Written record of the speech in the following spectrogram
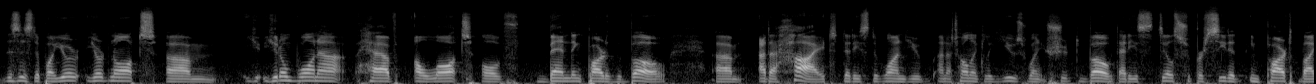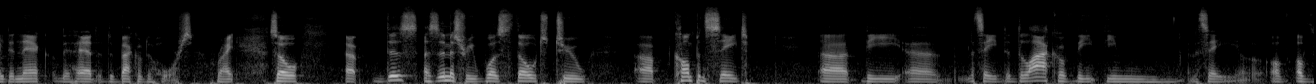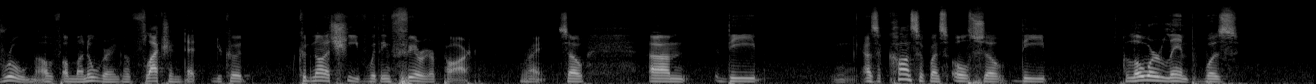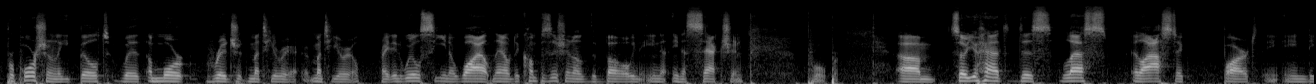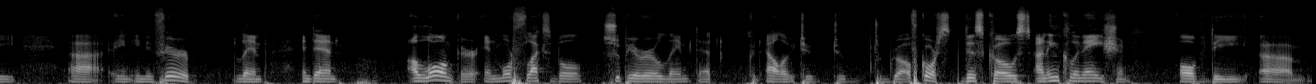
this is the point. You're you're not um, you, you don't want to have a lot of bending part of the bow um, at a height that is the one you anatomically use when you shoot the bow that is still superseded in part by the neck, the head, the back of the horse, right? So uh, this asymmetry was thought to uh, compensate uh, the uh, let's say the, the, lack of the, the let's say of, of room of, of maneuvering of flexion that you could could not achieve with the inferior part, right? So um, the as a consequence also the lower limb was proportionally built with a more rigid material, material, right? And we'll see in a while now the composition of the bow in, in, a, in a section proper. Um, so you had this less elastic part in, in the uh, in, in inferior limb, and then a longer and more flexible superior limb that could allow you to, to, to grow. Of course, this caused an inclination of the um,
